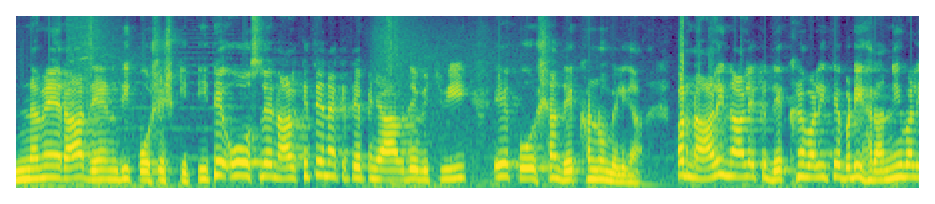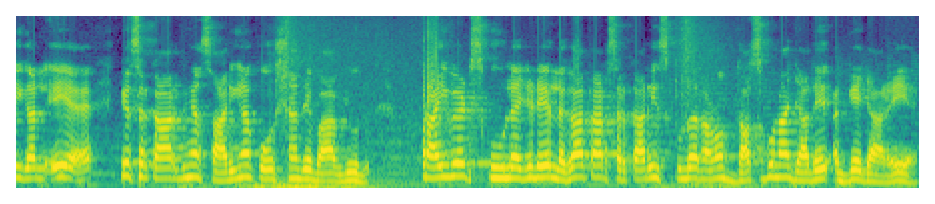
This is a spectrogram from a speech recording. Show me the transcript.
ਨਵੇਂ ਰਾਹ ਦੇਣ ਦੀ ਕੋਸ਼ਿਸ਼ ਕੀਤੀ ਤੇ ਉਸ ਦੇ ਨਾਲ ਕਿਤੇ ਨਾ ਕਿਤੇ ਪੰਜਾਬ ਦੇ ਵਿੱਚ ਵੀ ਇਹ ਕੋਸ਼ਿਸ਼ਾਂ ਦੇਖਣ ਨੂੰ ਮਿਲੀਆਂ। ਪਰ ਨਾਲ ਹੀ ਨਾਲ ਇੱਕ ਦੇਖਣ ਵਾਲੀ ਤੇ ਬੜੀ ਹੈਰਾਨੀ ਵਾਲੀ ਗੱਲ ਇਹ ਹੈ ਕਿ ਸਰਕਾਰ ਦੀਆਂ ਸਾਰੀਆਂ ਕੋਸ਼ਿਸ਼ਾਂ ਦੇ ਬਾਵਜੂਦ ਪ੍ਰਾਈਵੇਟ ਸਕੂਲ ਹੈ ਜਿਹੜੇ ਲਗਾਤਾਰ ਸਰਕਾਰੀ ਸਕੂਲਾਂ ਨਾਲੋਂ 10 ਗੁਣਾ ਜ਼ਿਆਦਾ ਅੱਗੇ ਜਾ ਰਹੇ ਹੈ।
